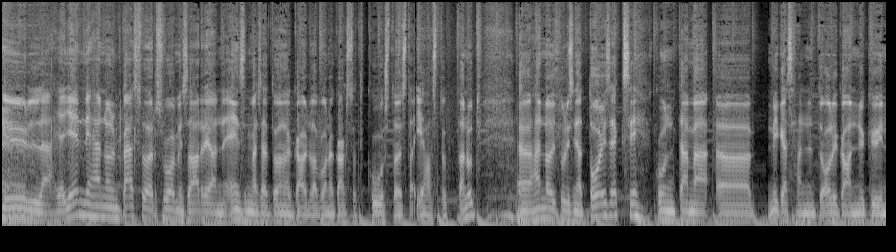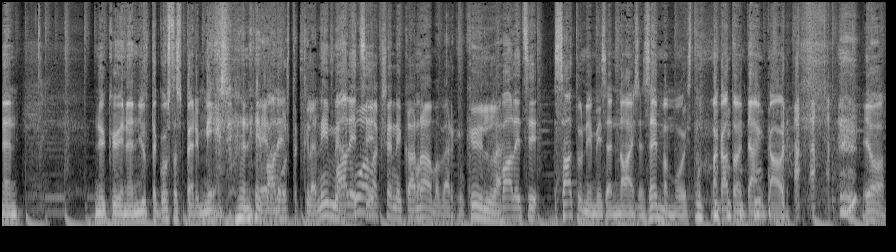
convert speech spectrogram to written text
Kyllä. Ja Jennihän on Bachelor Suomi-sarjan ensimmäisellä tuotantokaudella vuonna 2016 ihastuttanut. Hän oli, tuli siinä toiseksi, kun tämä, mikäs hän nyt olikaan nykyinen nykyinen Jutta Gustasperin mies. niin en vali, muista kyllä nimeä. Valitsi, Kuollaksenikaan naamavärkin, kyllä. Valitsi Satu-nimisen naisen, sen mä muistan. Mä katsoin tämän kauden. Joo,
